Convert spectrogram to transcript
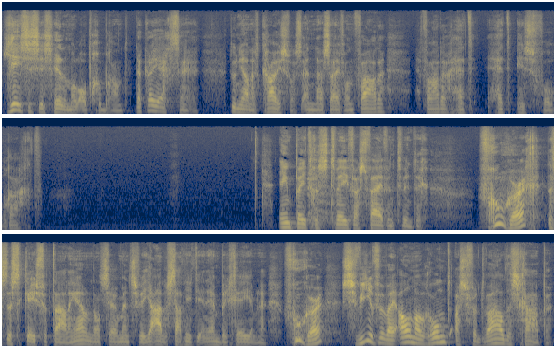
Jezus is helemaal opgebrand. Dat kan je echt zeggen toen hij aan het kruis was. En daar zei van, vader, vader, het, het is volbracht. 1 Petrus 2, vers 25. Vroeger, dat is dus de Keesvertaling, hè, want dan zeggen mensen weer, ja, dat staat niet in MBG. Vroeger zwierven wij allemaal rond als verdwaalde schapen.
